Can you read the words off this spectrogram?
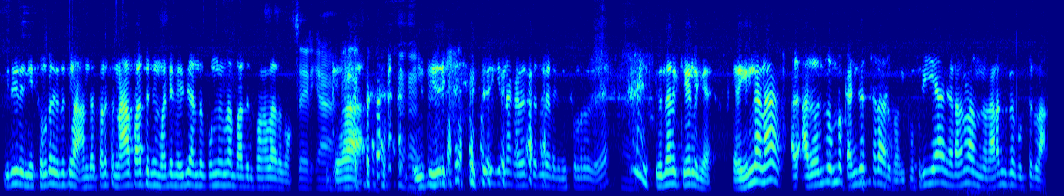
இது இது நீ சொல்றது இருக்கலாம். அந்த படத்தை நான் பார்த்துட்டு மட்டும் மேபி அந்த பொண்ணு எல்லாம் பார்த்துருப்பாங்களா இருக்கும். சரி ஆ. ஓகேவா இது இது என்ன கதை தெரியல எனக்கு நீ சொல்றது. இருந்தாலும் கேளுங்க. எனக்கு என்னன்னா அது- வந்து ரொம்ப கன்ஜஸ்டடா இருக்கும். இப்போ ஃப்ரீயா இடம்னா நடந்து போய் கொடுத்துடலாம்.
